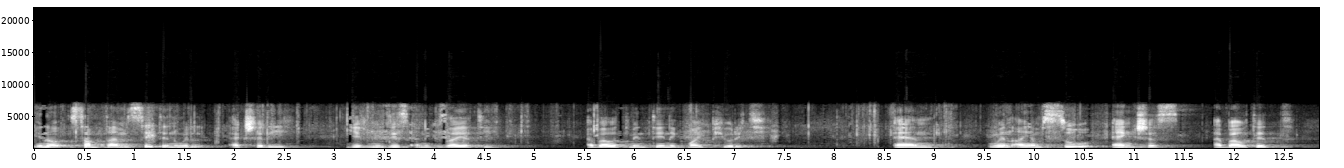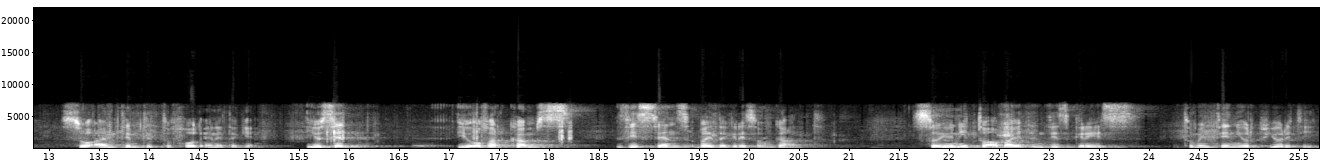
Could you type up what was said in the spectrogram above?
You know, sometimes Satan will actually give me this anxiety about maintaining my purity. And when I am so anxious about it, so I'm tempted to fall in it again. You said you overcome these sins by the grace of God. So you need to abide in this grace to maintain your purity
